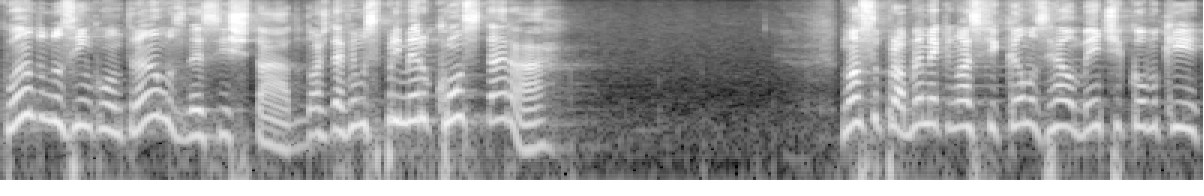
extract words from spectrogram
quando nos encontramos nesse estado, nós devemos primeiro considerar. Nosso problema é que nós ficamos realmente como que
